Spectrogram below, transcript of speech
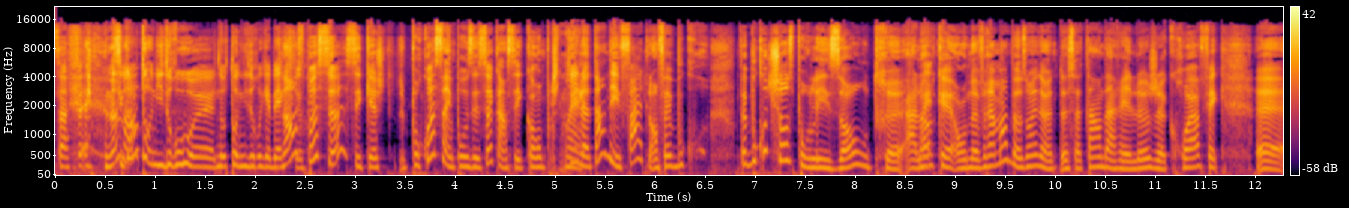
ça fait. Non, C'est comme ton hydro, euh, ton hydro-Québec. Non, c'est pas ça. C'est que je- pourquoi s'imposer ça quand c'est compliqué? Ouais. Le temps des fêtes, là, on fait beaucoup, on fait beaucoup de choses pour les autres, euh, alors qu'on a vraiment besoin de ce temps d'arrêt-là, je crois. Fait que euh,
